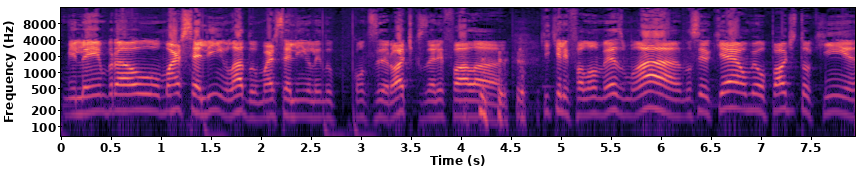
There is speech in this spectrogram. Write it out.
Me lembra o Marcelinho lá do Marcelinho lendo contos eróticos, né? Ele fala. O que, que ele falou mesmo? Ah, não sei o que é o meu pau de toquinha.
